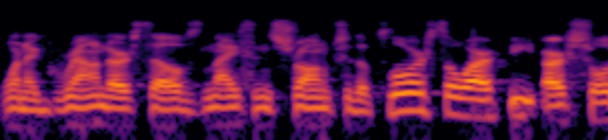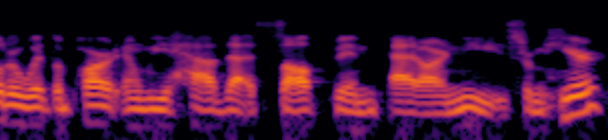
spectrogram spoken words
wanna ground ourselves nice and strong to the floor so our feet are shoulder width apart and we have that soft bend at our knees. From here,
